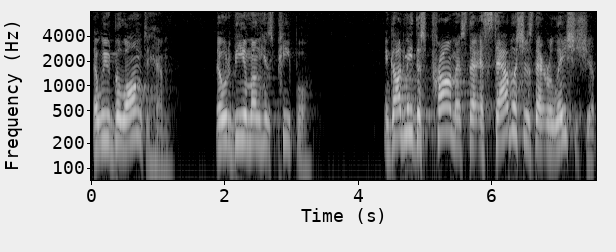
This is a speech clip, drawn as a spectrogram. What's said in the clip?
that we would belong to him, that would be among his people. And God made this promise that establishes that relationship.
